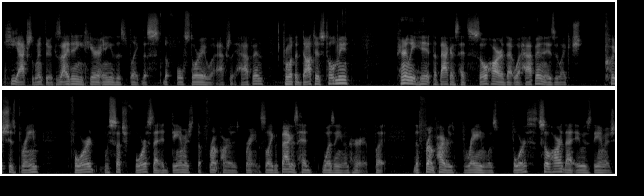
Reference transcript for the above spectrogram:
he actually went through. Because I didn't hear any of this, like this, the full story of what actually happened. From what the doctors told me, apparently hit the back of his head so hard that what happened is it like pushed his brain forward with such force that it damaged the front part of his brain. So like the back of his head wasn't even hurt, but the front part of his brain was forced so hard that it was damaged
